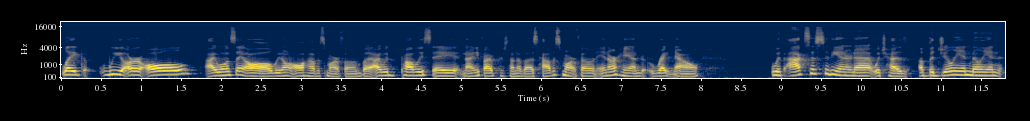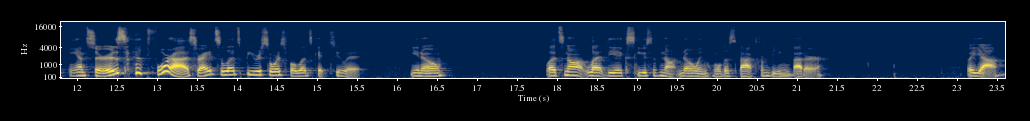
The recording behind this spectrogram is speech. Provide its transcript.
Like, we are all, I won't say all, we don't all have a smartphone, but I would probably say 95% of us have a smartphone in our hand right now with access to the internet, which has a bajillion million answers for us, right? So let's be resourceful. Let's get to it. You know, let's not let the excuse of not knowing hold us back from being better. But yeah,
